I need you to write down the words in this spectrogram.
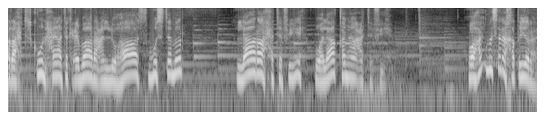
راح تكون حياتك عبارة عن لهاث مستمر لا راحة فيه ولا قناعة فيه. وهاي مسألة خطيرة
